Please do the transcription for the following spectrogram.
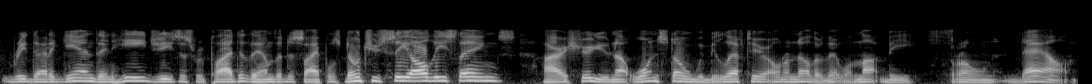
read that again. Then he, Jesus, replied to them, the disciples, Don't you see all these things? I assure you, not one stone will be left here on another that will not be thrown down.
